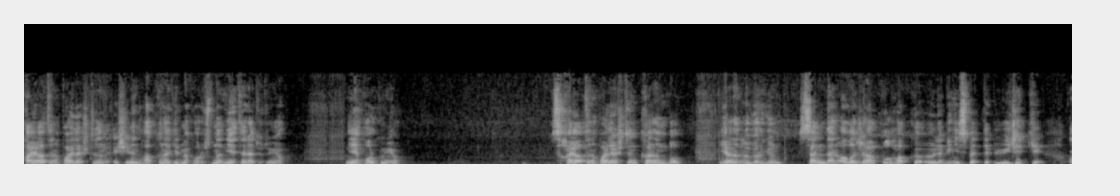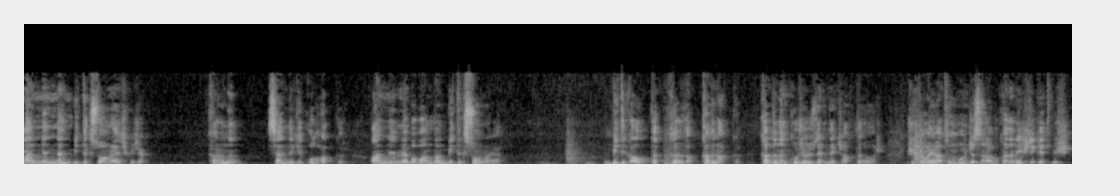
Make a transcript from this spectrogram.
hayatını paylaştığın eşinin hakkına girme konusunda niye tereddütün yok? Niye korkun yok? Hayatını paylaştığın karın bu. Yarın öbür gün senden alacağı kul hakkı öyle bir nispette büyüyecek ki annenden bir tık sonraya çıkacak. Karının sendeki kul hakkı. Annen ve babandan bir tık sonraya. Bir tık altta karıda, kadın hakkı. Kadının koca üzerindeki hakları var. Çünkü hayatın boyunca sana bu kadın eşlik etmiş,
